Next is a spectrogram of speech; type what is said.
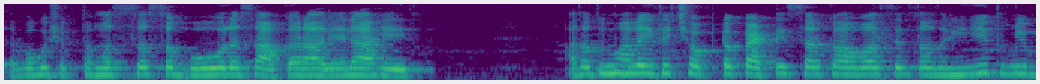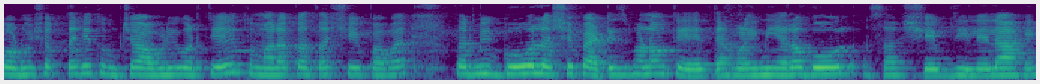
तर बघू शकता मस्त असं गोल असा आकार आलेला आहे. आता तुम्हाला इथे छपटं पॅटीससारखं हवं असेल तरीही तुम्ही बनवू शकता. हे तुमच्या आवडीवरती आहे. तुम्हाला कसा शेप हवा आहे तर मी गोल असे पॅटीस बनवते. त्यामुळे मी याला गोल असा शेप दिलेला आहे.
